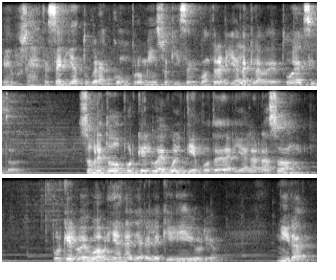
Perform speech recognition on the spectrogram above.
eh, o sea, este sería tu gran compromiso, aquí se encontraría la clave de tu éxito. Sobre todo porque luego el tiempo te daría la razón, porque luego habrías de hallar el equilibrio. Mira,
